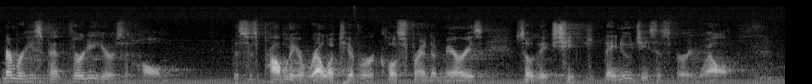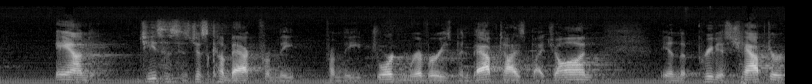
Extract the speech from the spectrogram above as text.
remember he spent 30 years at home. This is probably a relative or a close friend of Mary's, so they, she, they knew Jesus very well. And Jesus has just come back from the from the Jordan River. He's been baptized by John in the previous chapter.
